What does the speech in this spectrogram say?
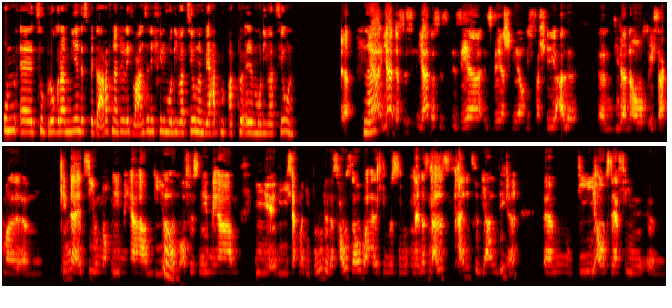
um äh, zu programmieren, das bedarf natürlich wahnsinnig viel Motivation und wir hatten aktuell Motivation. Ja. Ne? Ja, ja, das ist, ja, das ist sehr, sehr schwer und ich verstehe alle, ähm, die dann auch, ich sag mal, ähm, Kindererziehung noch nebenher haben, die Ja. Homeoffice nebenher haben, die, die, ich sag mal, die Bude, das Haus sauber halten müssen. Ne, Das sind alles keine trivialen Dinge, ähm, die auch sehr viel ähm,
